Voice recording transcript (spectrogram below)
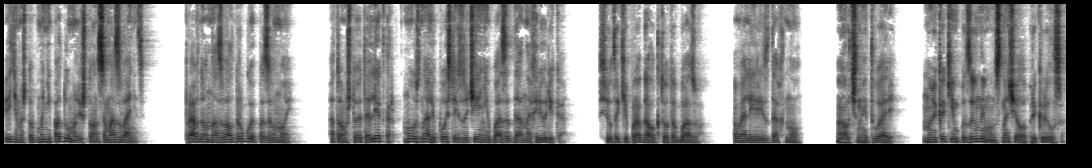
Видимо, чтобы мы не подумали, что он самозванец. Правда, он назвал другой позывной. О том, что это лектор, мы узнали после изучения базы данных Рюрика. Все-таки продал кто-то базу. Валерий вздохнул. Алчные твари. Ну и каким позывным он сначала прикрылся?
